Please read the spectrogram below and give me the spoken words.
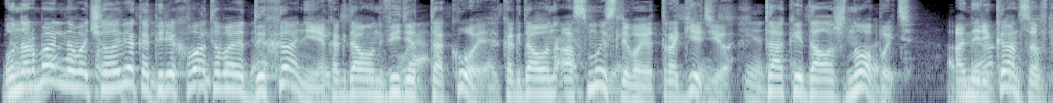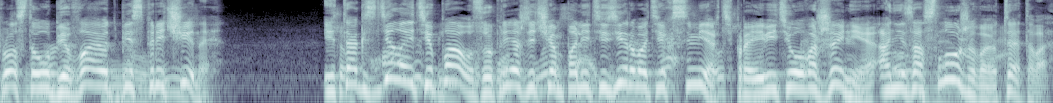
У нормального человека перехватывает дыхание, когда он видит такое, когда он осмысливает трагедию. Так и должно быть. Американцев просто убивают без причины. Итак, сделайте паузу, прежде чем политизировать их смерть, проявите уважение, они заслуживают этого.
